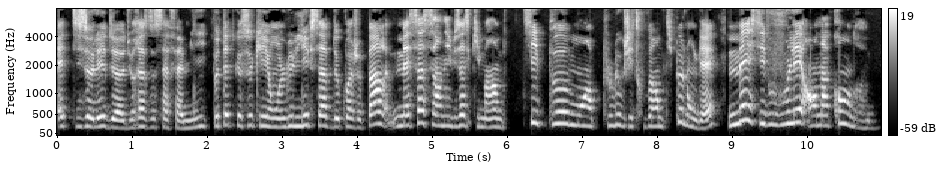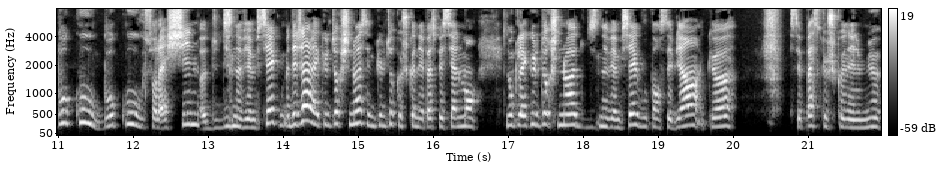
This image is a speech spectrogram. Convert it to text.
est isolée du reste de sa famille. Peut-être que ceux qui ont lu le livre savent de quoi je parle, mais ça c'est un épisode qui m'a un petit peu moins plu, que j'ai trouvé un petit peu longuet. Mais si vous voulez en apprendre beaucoup, beaucoup sur la Chine euh, du 19e siècle, mais déjà la culture chinoise c'est une culture que je connais pas spécialement. Donc la culture chinoise du 19e siècle, vous pensez bien que c'est pas ce que je connais le mieux.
